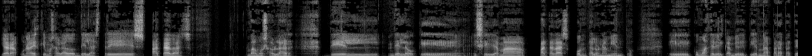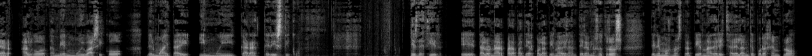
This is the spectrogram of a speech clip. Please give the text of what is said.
Y ahora, una vez que hemos hablado de las tres patadas, vamos a hablar del, de lo que se llama patadas con talonamiento. Eh, cómo hacer el cambio de pierna para patear. Algo también muy básico del Muay Thai y muy característico. Es decir, eh, talonar para patear con la pierna delantera. Nosotros tenemos nuestra pierna derecha delante, por ejemplo,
